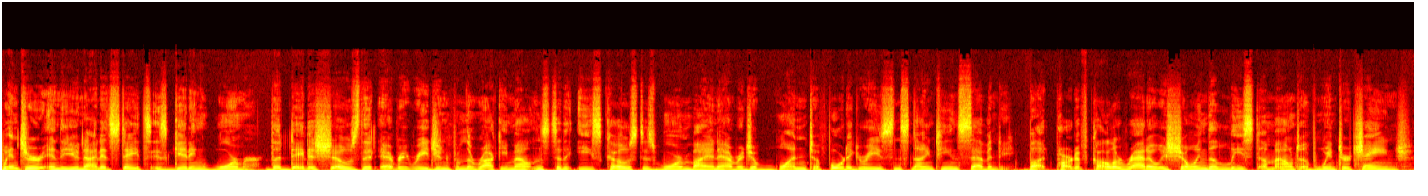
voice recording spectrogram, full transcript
Winter in the United States is getting warmer. The data shows that every region from the Rocky Mountains to the East Coast is warm by an average of 1 to 4 degrees since 1970. But part of Colorado is showing the least amount of winter change.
